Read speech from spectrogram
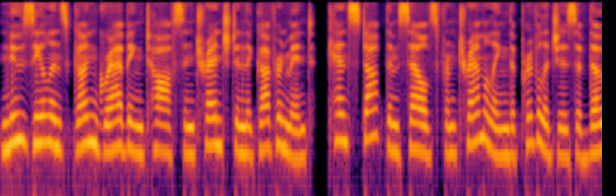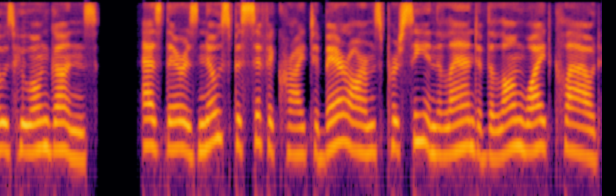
New Zealand's gun-grabbing toffs entrenched in the government can't stop themselves from trammeling the privileges of those who own guns. As there is no specific right to bear arms per se in the land of the long white cloud,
